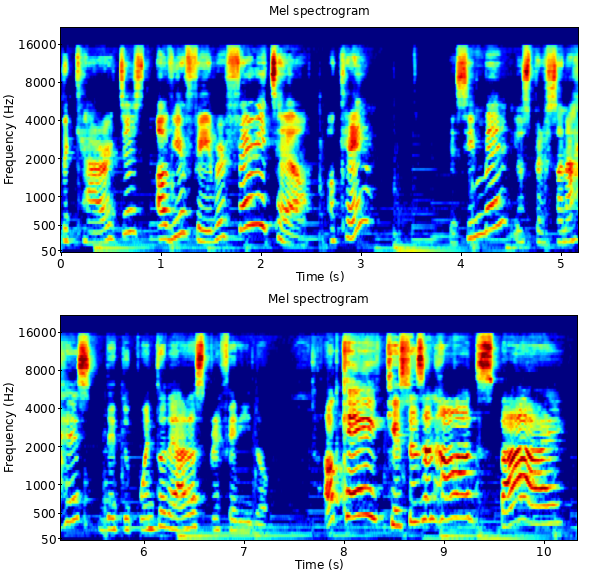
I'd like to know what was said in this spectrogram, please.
the characters of your favorite fairy tale, ¿ok? Decime los personajes de tu cuento de hadas preferido. Ok, kisses and hugs. Bye.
